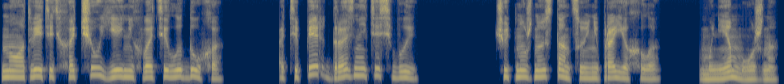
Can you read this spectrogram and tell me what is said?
Но ответить «хочу» ей не хватило духа. А теперь дразнитесь вы. Чуть нужную станцию не проехала. Мне можно.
